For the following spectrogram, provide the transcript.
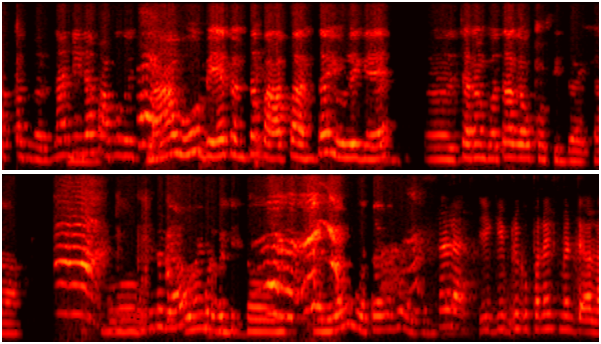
ಸಖತ್ ಬರುತ್ತೆ ನಾ ದಿನ ಪಾಪ ನಾವು ಬೇಕಂತ ಪಾಪ ಅಂತ ಇವಳಿಗೆ ಚೆನ್ನಾಗ್ ಗೊತ್ತಾಗ ಕೊಟ್ಟಿದ್ದು ಆಯ್ತಾ? ಯಾವ್ದು ಕೊಡ್ಬೇಕಿತ್ತು? ಎಲ್ಲವೂ ಗೊತ್ತಾಗೋದು ಆಯ್ತು. ಈಗ ಇಬ್ರಿಗೂ ಪನಿಷ್ಮೆಂಟ್ ಅಲ್ಲ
